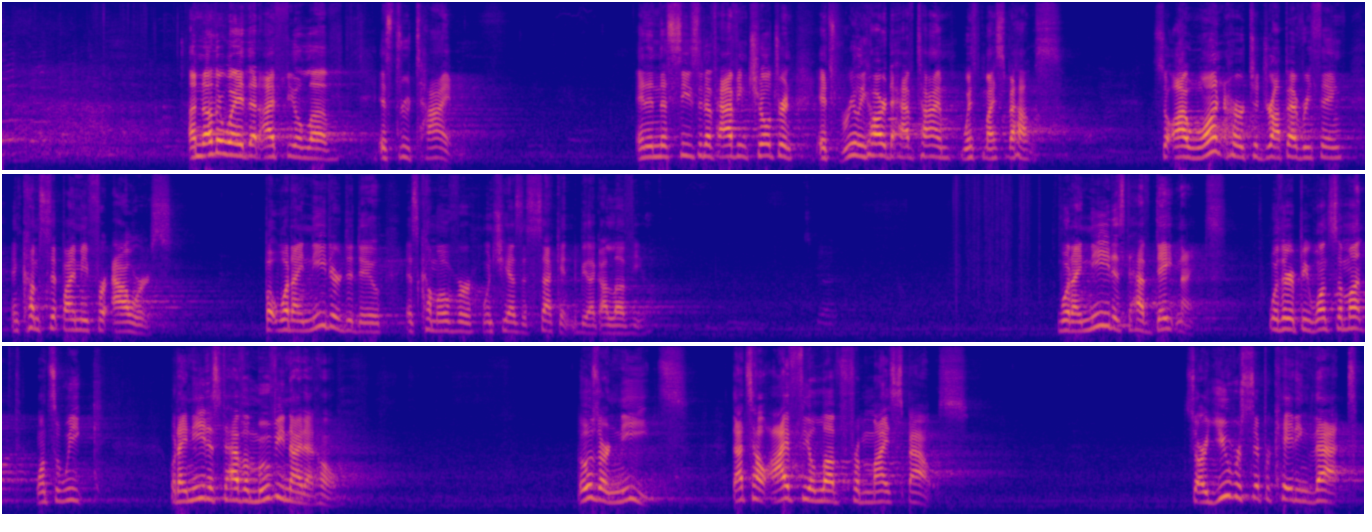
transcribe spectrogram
Another way that I feel love is through time. And in this season of having children, it's really hard to have time with my spouse. So I want her to drop everything and come sit by me for hours. But what I need her to do is come over when she has a second to be like, I love you. What I need is to have date nights, whether it be once a month, once a week. What I need is to have a movie night at home. Those are needs. That's how I feel loved from my spouse. So, are you reciprocating that?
